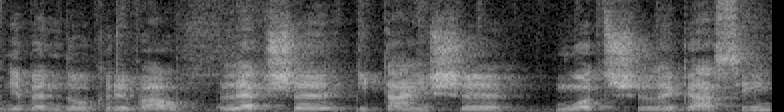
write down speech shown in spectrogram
nie będę ukrywał. Lepszy i tańszy, młodszy Legacy.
